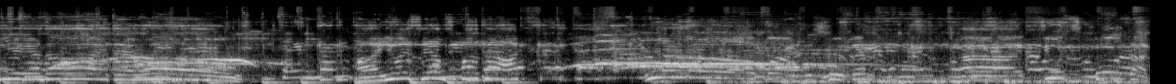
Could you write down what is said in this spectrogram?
є, давайте, вау! А ЮСМ Спартак. Вау, бачу, супер. А, Кюц Козак.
